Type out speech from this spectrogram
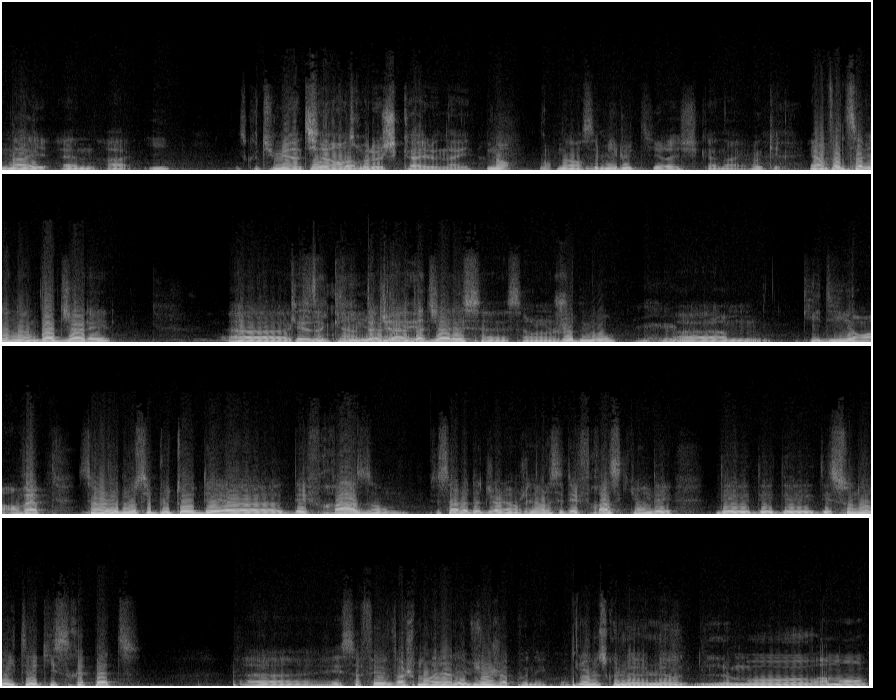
Nai N-A-I. Est-ce que tu mets un tiret com. entre le Shika et le Nai Non, Non. non, c'est Miru tiré Shikanai. Ok. Et en fait, ça vient d'un Dajare. Euh, Qu'est-ce qu'un Dajare un Dajare, c'est un jeu de mots Mhm. euh, qui dit, en- enfin, c'est un jeu de mots, c'est plutôt des, euh, des phrases, c'est ça le Dajale en général, c'est des phrases qui ont des, des, des, des- des sonorités qui se répètent, euh, et ça fait vachement rire les vieux japonais. Quoi. Ouais, parce que le, le, le mot vraiment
